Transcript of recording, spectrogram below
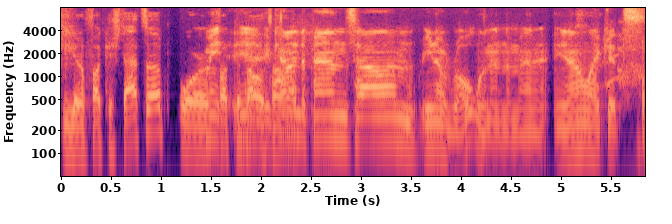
You gonna fuck your stats up or I mean, fuck the yeah, it kind of depends how I'm, you know, rolling in the minute. You know, like it's,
